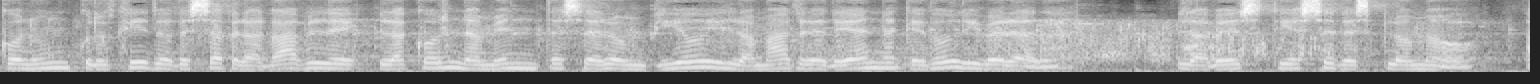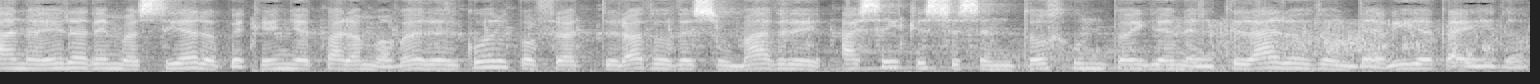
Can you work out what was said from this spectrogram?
Con un crujido desagradable, la cornamenta se rompió y la madre de Ana quedó liberada. La bestia se desplomó. Ana era demasiado pequeña para mover el cuerpo fracturado de su madre, así que se sentó junto a ella en el claro donde había caído.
